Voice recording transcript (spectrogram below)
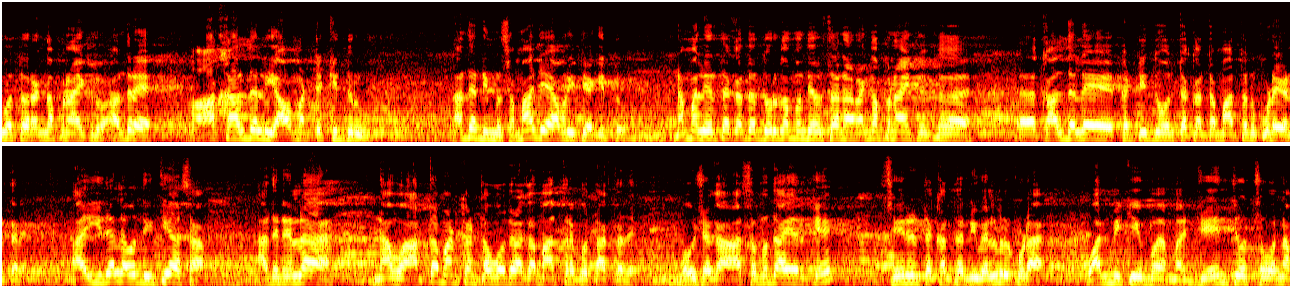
ಇವತ್ತು ರಂಗಪ್ಪ ನಾಯಕರು, ಅಂದರೆ ಆ ಕಾಲದಲ್ಲಿ ಯಾವ ಮಟ್ಟಕ್ಕಿದ್ದರು ಅಂದರೆ ನಿಮ್ಮ ಸಮಾಜ ಯಾವ ರೀತಿಯಾಗಿತ್ತು? ನಮ್ಮಲ್ಲಿ ಇರ್ತಕ್ಕಂಥ ದುರ್ಗಮ್ಮನ ದೇವಸ್ಥಾನ, ರಂಗಪ್ಪ ನಾಯಕ ಕಾಲದಲ್ಲೇ ಕಟ್ಟಿದ್ದು ಅಂತಕ್ಕಂಥ ಮಾತನ್ನು ಕೂಡ ಹೇಳ್ತಾರೆ. ಇದೆಲ್ಲ ಒಂದು ಇತಿಹಾಸ. ಅದನ್ನೆಲ್ಲ ನಾವು ಅರ್ಥ ಮಾಡ್ಕೊಳ್ತಾ ಹೋದಾಗ ಮಾತ್ರ ಗೊತ್ತಾಗ್ತದೆ. ಬಹುಶಃ ಆ ಸಮುದಾಯಕ್ಕೆ ಸೇರಿರ್ತಕ್ಕಂಥ ನೀವೆಲ್ಲರೂ ಕೂಡ ವಾಲ್ಮೀಕಿ ಜಯಂತ್ಯೋತ್ಸವವನ್ನು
